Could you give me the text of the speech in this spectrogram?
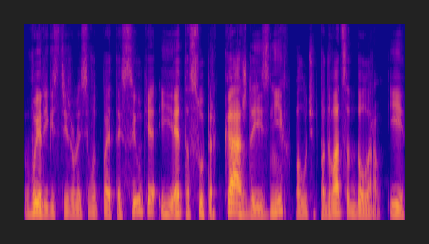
Вы регистрировались вот по этой ссылке, и это супер. Каждый из них получит по 20 долларов. И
